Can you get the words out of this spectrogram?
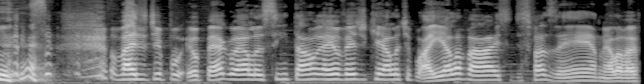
Mas, tipo, eu pego ela assim e tal, aí eu vejo que ela, tipo, aí ela vai se desfazendo, ela vai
